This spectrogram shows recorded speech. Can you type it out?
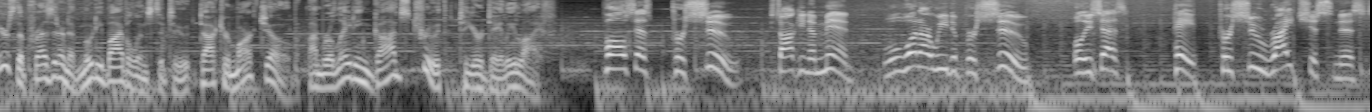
Here's the president of Moody Bible Institute, Dr. Mark Jobe, on relating God's truth to your daily life. Paul says, pursue. He's talking to men. Well, what are we to pursue? Well, he says, hey, pursue righteousness,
